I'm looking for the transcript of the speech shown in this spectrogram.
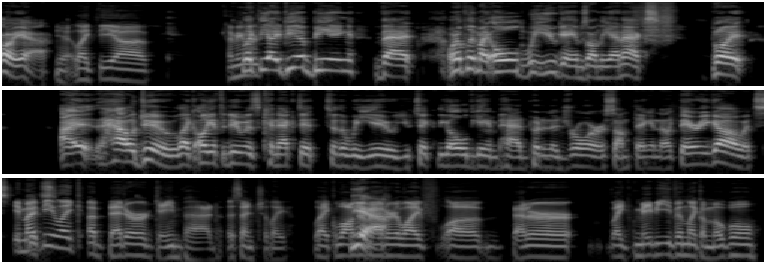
Oh yeah. Yeah, like the uh I mean like we're- the idea being that I want to play my old Wii U games on the NX, but I how do like all you have to do is connect it to the Wii U. You take the old gamepad, put it in a drawer or something, and like there you go. It's it might it's- be like a better gamepad essentially. Like longer Yeah. battery life, uh better like maybe even like a mobile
